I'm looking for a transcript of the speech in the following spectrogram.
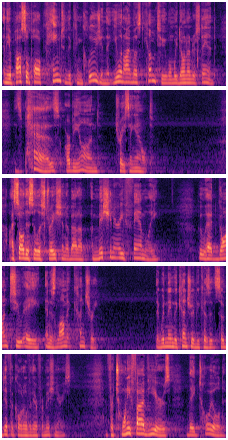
And the Apostle Paul came to the conclusion that you and I must come to when we don't understand. His paths are beyond tracing out. I saw this illustration about a, a missionary family who had gone to a, an Islamic country. They wouldn't name the country because it's so difficult over there for missionaries. And for 25 years, they toiled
